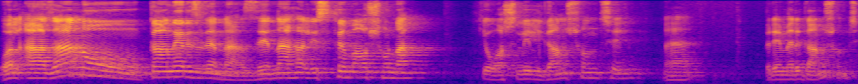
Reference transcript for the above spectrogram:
ওয়াল আজানো কানের জেনা। জেনা হাল ইস্তেমাও শোনা। কেউ অশ্লীল গান শুনছে হ্যাঁ প্রেমের গান শুনছে।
